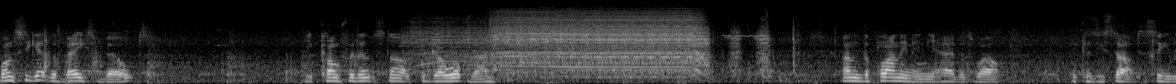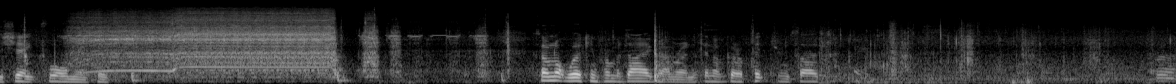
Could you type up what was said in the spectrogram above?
Once you get the base built, your confidence starts to go up then. And the planning in your head as well, because you start to see the shape forming. So I'm not working from a diagram or anything, I've got a picture inside. Right,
